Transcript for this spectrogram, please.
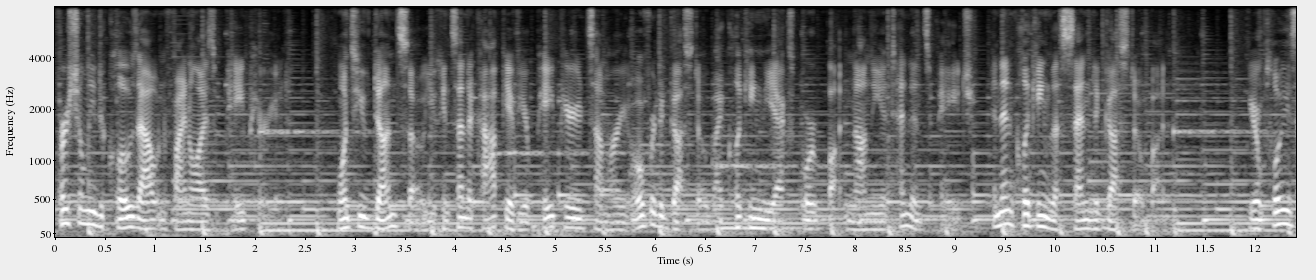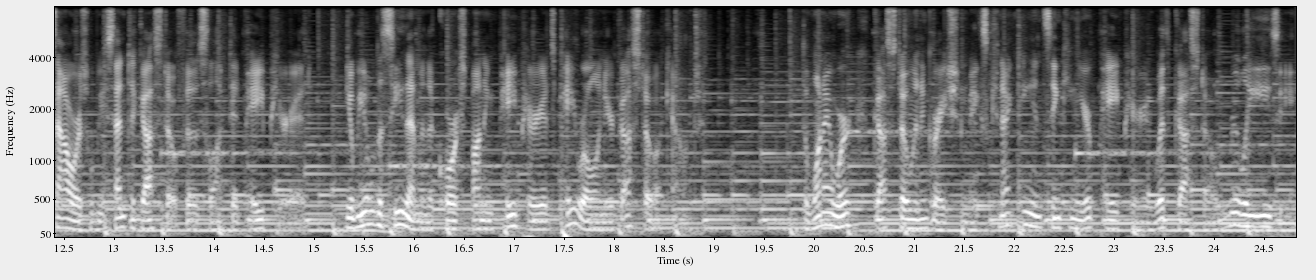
first you'll need to close out and finalize a pay period. Once you've done so, you can send a copy of your pay period summary over to Gusto by clicking the export button on the attendance page, and then clicking the send to Gusto button. Your employee's hours will be sent to Gusto for the selected pay period. You'll be able to see them in the corresponding pay period's payroll in your Gusto account. The When I Work Gusto integration makes connecting and syncing your pay period with Gusto really easy.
